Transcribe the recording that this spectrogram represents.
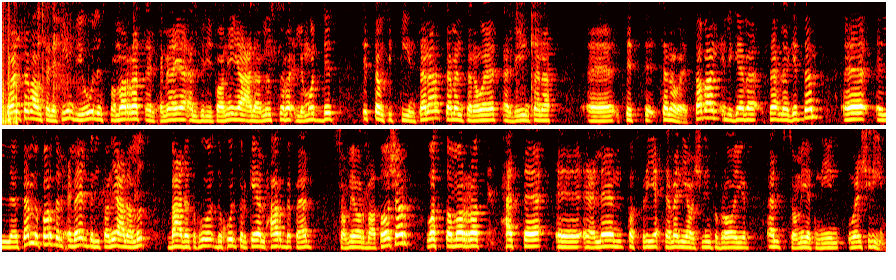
السؤال 37 بيقول استمرت الحماية البريطانية على مصر لمدة 66 سنة 8 سنوات 40 سنة آه، 6 سنوات. طبعا الإجابة سهلة جدا. آه، تم فرض الحماية البريطانية على مصر بعد دخول- دخول تركيا الحرب في 1914 واستمرت حتى آه، إعلان تصريح 28 فبراير 1922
